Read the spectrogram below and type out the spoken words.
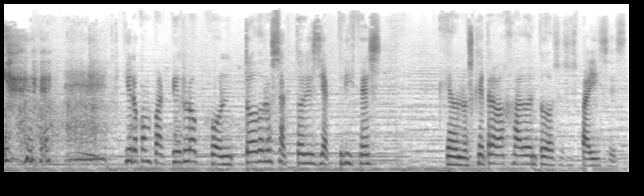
Quiero compartirlo con todos los actores y actrices con los que he trabajado en todos esos países,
